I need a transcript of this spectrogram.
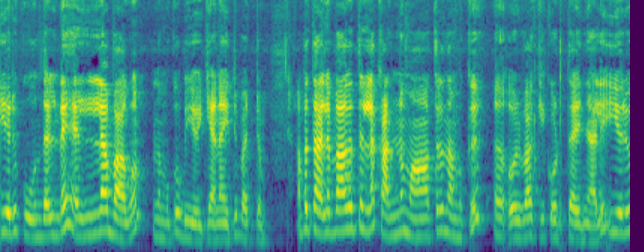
ഈ ഒരു കൂന്തലിന്റെ എല്ലാ ഭാഗവും നമുക്ക് ഉപയോഗിക്കാനായിട്ട് പറ്റും. അപ്പോൾ തലഭാഗത്തുള്ള കണ്ണ് മാത്രം നമുക്ക് ഒഴിവാക്കി കൊടുത്തു കഴിഞ്ഞാൽ ഈ ഒരു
